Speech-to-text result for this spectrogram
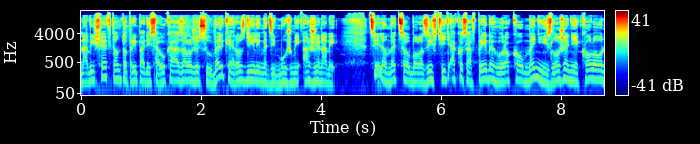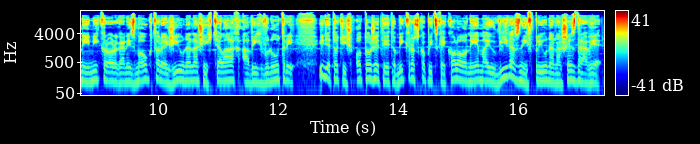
Navyše v tomto prípade sa ukázalo, že sú veľké rozdiely medzi mužmi a ženami. Cieľom vedcov bolo zistiť, ako sa v priebehu rokov mení zloženie kolónií mikroorganizmov, ktoré žijú na našich telách a v ich vnútri. Ide totiž o to, že tieto mikroskopické kolónie majú výrazný vplyv na naše zdravie.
